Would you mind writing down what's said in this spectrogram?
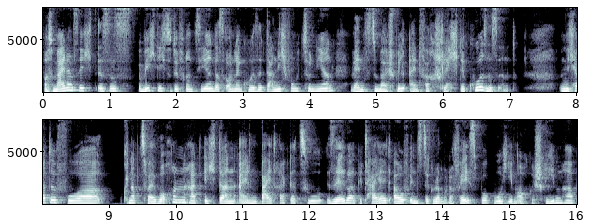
Aus meiner Sicht ist es wichtig zu differenzieren, dass Online-Kurse dann nicht funktionieren, wenn es zum Beispiel einfach schlechte Kurse sind. Und ich hatte vor knapp zwei Wochen hatte ich dann einen Beitrag dazu selber geteilt auf Instagram oder Facebook, wo ich eben auch geschrieben habe,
